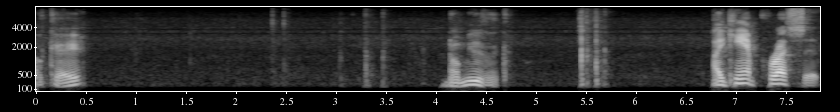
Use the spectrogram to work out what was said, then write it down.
Okay. No music. I can't press it.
